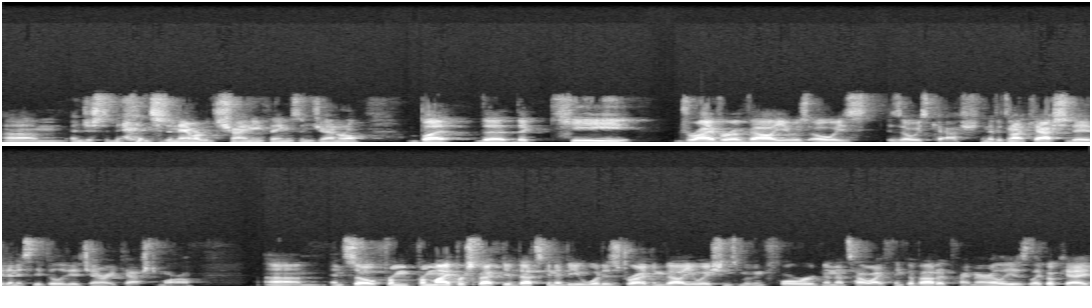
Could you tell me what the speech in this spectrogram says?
um, and just just enamored with shiny things in general. But the the key driver of value is always is always cash, and if it's not cash today, then it's the ability to generate cash tomorrow. Um, and so from from my perspective, that's going to be what is driving valuations moving forward, and that's how I think about it primarily. Is like, okay,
